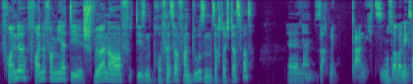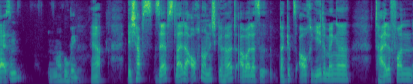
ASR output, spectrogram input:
Freunde, Freunde von mir, die schwören auf diesen Professor van Dusen. Sagt euch das was? Äh, nein. Sagt mir gar nichts. Muss aber nichts heißen. Mal googeln. Ja, ich habe es selbst leider auch noch nicht gehört, aber das, da gibt's auch jede Menge Teile von,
